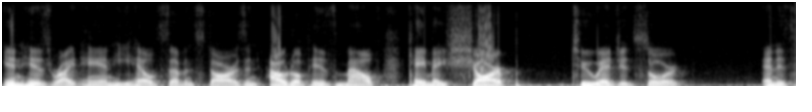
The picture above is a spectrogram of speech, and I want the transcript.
in his right hand he held seven stars, and out of his mouth came a sharp, two edged sword, and his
